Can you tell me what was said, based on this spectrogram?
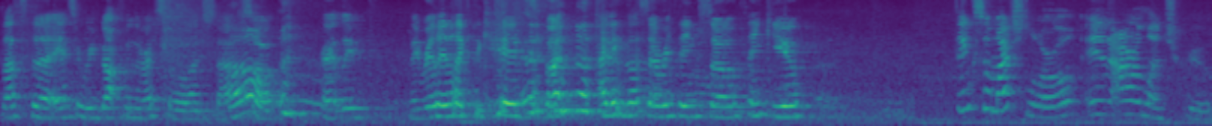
that's the answer we've got from the rest of the lunch staff. Oh. So apparently they really like the kids, but I think that's everything, so thank you. Thanks so much, Laurel, and our lunch crew.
